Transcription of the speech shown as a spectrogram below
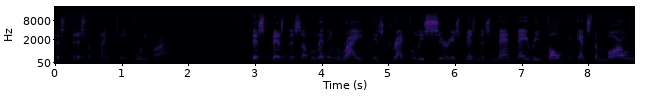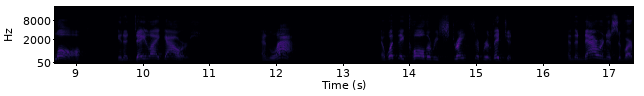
Listen to this from 1945. This business of living right is dreadfully serious business. Men may revolt against the moral law in a day like ours and laugh at what they call the restraints of religion and the narrowness of our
